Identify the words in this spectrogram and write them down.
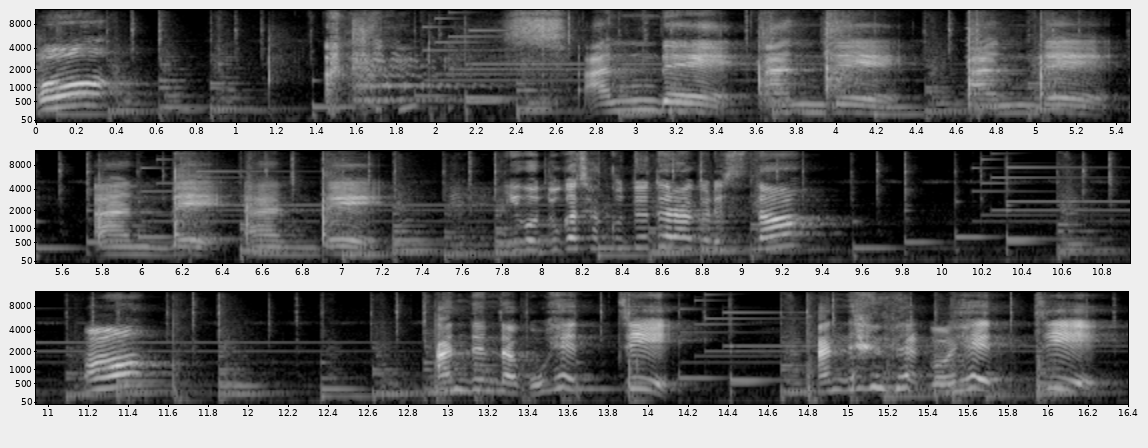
어? 안 돼, 안 돼, 안 돼, 안 돼, 안 돼. 이거 누가 자꾸 뜯으라 그랬어? 어? 안 된다고 했지? 안 된다고 했지?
